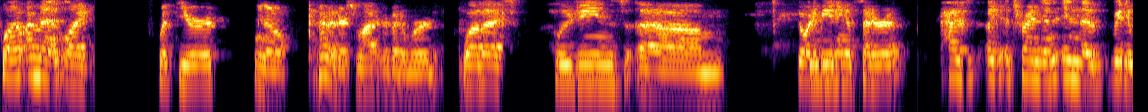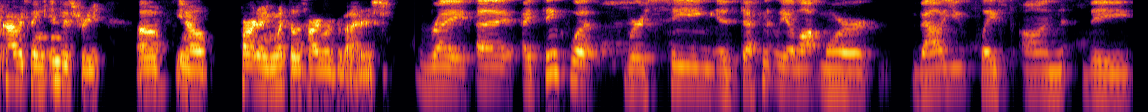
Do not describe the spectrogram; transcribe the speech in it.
Well, I meant like with your, you know, competitors, for lack of a better word, WebEx, Blue BlueJeans, um, GoToMeeting, etc., has like a trend in, in the video conferencing industry of, you know, partnering with those hardware providers. Right. Uh, I think what we're seeing is definitely a lot more value placed on the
